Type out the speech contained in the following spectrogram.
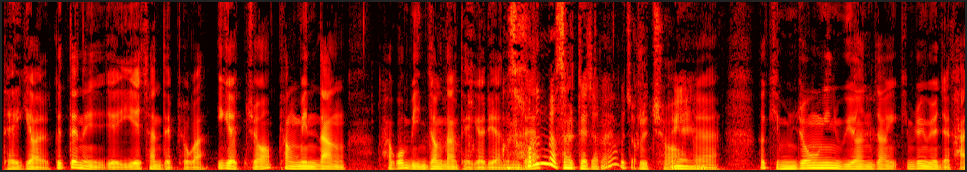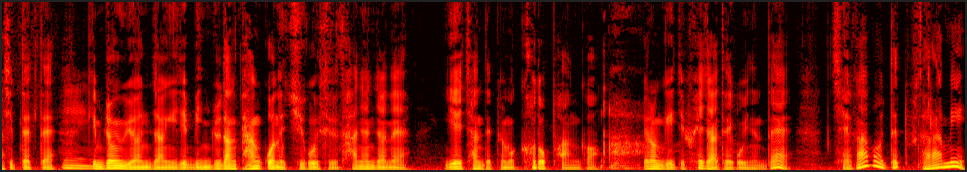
대결. 그때는 이제 이해찬 대표가 이겼죠. 평민당 하고 민정당 대결이었는데 서른 몇 살 때잖아요, 그죠? 그렇죠. 예. 예. 그 김종인 위원장이 김종인 위원장 40대 때 음. 김종인 위원장이 이제 민주당 당권을 쥐고 있을 때 4년 전에 이해찬 대표 뭐 컷오프한 거 아. 이런 게 이제 회자되고 있는데 제가 볼 때 두 사람이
